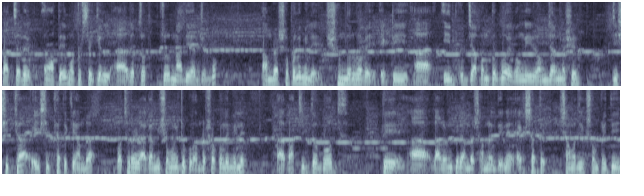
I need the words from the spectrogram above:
বাচ্চাদের হাতে মোটরসাইকেল যত্রতত্র না দেওয়ার জন্য আমরা সকলে মিলে সুন্দরভাবে একটি ঈদ উদযাপন করব এবং এই রমজান মাসের যে শিক্ষা এই শিক্ষা থেকে আমরা বছরের আগামী সময়টুকু আমরা সকলে মিলে আহ, ভ্রাতৃত্ব বোধকে আহ, লালন করে আমরা সামনের দিনে একসাথে সামাজিক সম্প্রীতির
